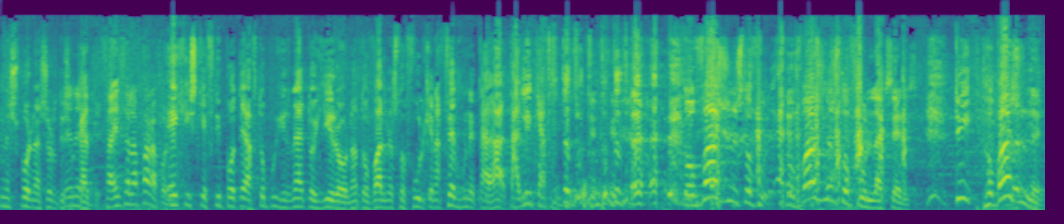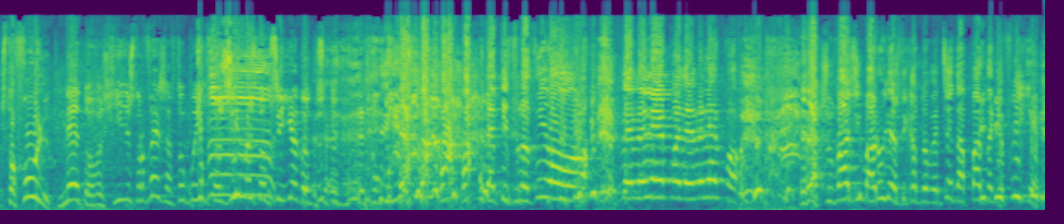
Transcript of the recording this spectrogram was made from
να σου πω να σε Ναι, ρωτήσω ναι, κάτι. θα ήθελα πάρα πολύ. Έχεις σκεφτεί ποτέ αυτό που γυρνάει το γύρο να το βάλουν στο φουλ και να φεύγουν τα, τα λίπια. Το βάζουν στο φουλ. το βάζουν στο φουλ, να ξέρεις. Τι, Το βάζουνε. στο φουλ; Ναι, το χίλιες στροφές αυτό που έχει το ζύμα στο ψυγείο. Το... να τυφλωθεί ο. δεν με βλέπω, δεν με βλέπω. να σου βάζει μαρούλια στην καρτοβετσέτα, πάρτα και φύγε.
